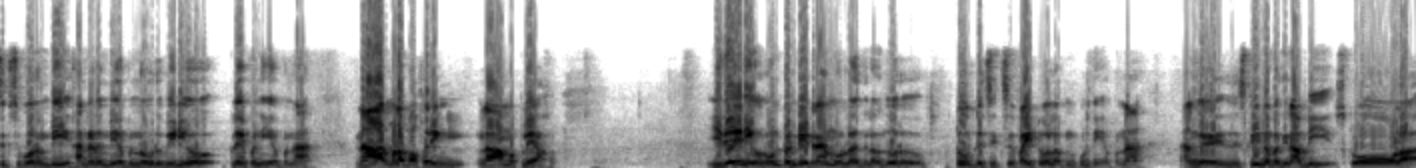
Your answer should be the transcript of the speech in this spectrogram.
sixty four MB hundred MB அப்படின்னு ஒரு வீடியோ ப்ளே பண்ணீங்க அப்படின்னா நார்மலாக பஃபரிங் இல்லாமல் ப்ளே ஆகும். இதே நீ ஒரு ஒன் டுவெண்ட்டி ரேம் உள்ள இதில் வந்து ஒரு two fifty six five twelve அப்படின்னு கொடுத்தீங்க அப்படின்னா அங்கே இது ஸ்க்ரீனில் பார்த்தீங்கன்னா அப்படி ஸ்க்ரோலாக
